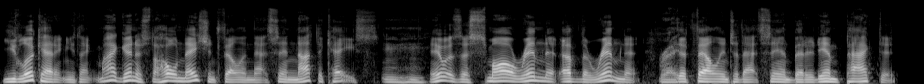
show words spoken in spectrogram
you look at it and you think, my goodness, the whole nation fell in that sin. Not the case. Mm-hmm. It was a small remnant of the remnant Right. that fell into that sin, but it impacted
